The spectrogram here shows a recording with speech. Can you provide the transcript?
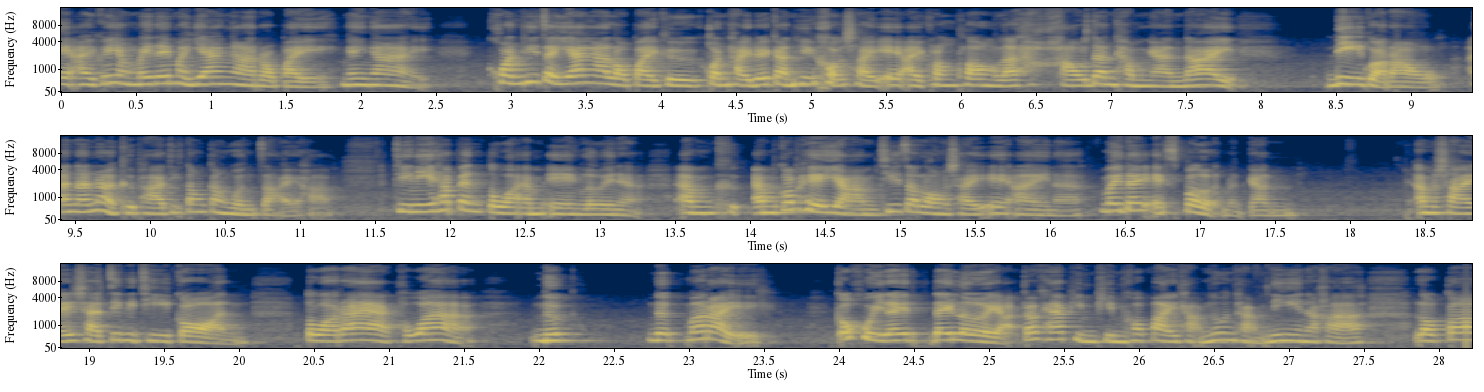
AI ก็ยังไม่ได้มาแย่งงานเราไปง่าย ๆคนที่จะแย่งงานเราไปคือคนไทยด้วยกันที่เขาใช้ AI คล่องๆ และเขาดันทำงานได้ดีกว่าเรา อันนั้นอะคือพาที่ต้องกังวลใจค่ะ ทีนี้ถ้าเป็นตัวแอมเองเลยเนี่ยแอมแอมก็พยายามที่จะลองใช้ AI นะ ไม่ได้เอ็กซ์เพรสเหมือนกันแอมใช้ ChatGPT ก่อน ตัวแรกเพราะว่านึกนึกเมื่อไหร่ก็คุยได้ได้เลยอะ่ะก็แค่พิมพ์พิมพ์เข้าไปถามนู่นถามนี่นะคะ แล้วก็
